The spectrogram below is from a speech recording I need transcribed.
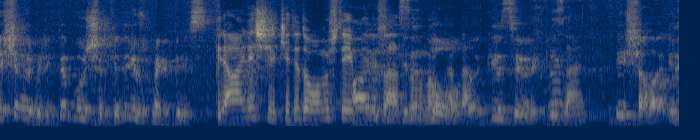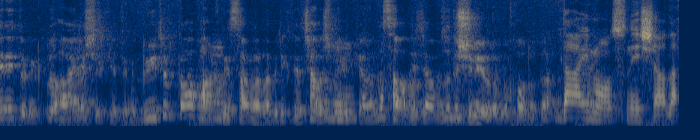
Eşimle birlikte bu şirketi yürütmekteyiz. Bir aile şirketi doğmuş Aile diyebiliriz aslında şirketi bu noktada. doğdu. Kesinlikle. Güzel. İnşallah ileri dönük bu aile şirketini büyütüp daha farklı insanlarla birlikte çalışma imkanını da sağlayacağımızı düşünüyorum bu konuda. Daim olsun inşallah.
